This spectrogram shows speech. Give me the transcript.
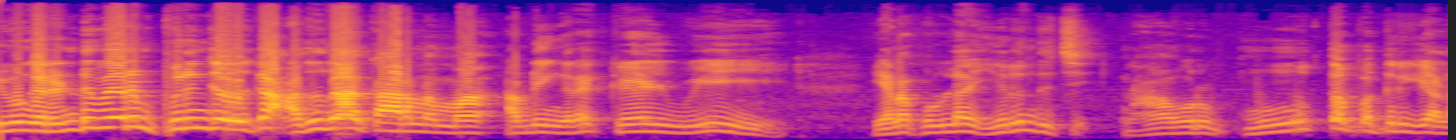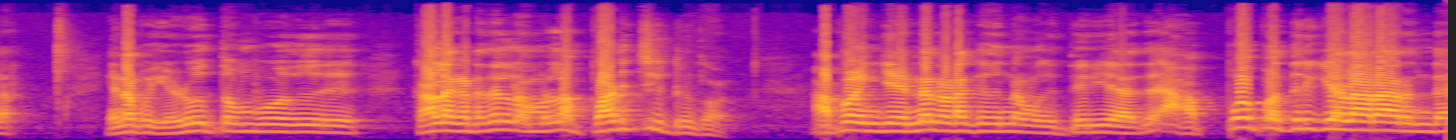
இவங்க ரெண்டு பேரும் பிரிஞ்சதுக்கு அதுதான் காரணமா அப்படிங்கிற கேள்வி எனக்குள்ளே இருந்துச்சு. நான் ஒரு மூத்த பத்திரிகையாளர். ஏன்னா இப்போ எழுபத்தொம்போது காலகட்டத்தில் நம்மளாம் படிச்சுக்கிட்டு இருக்கோம். அப்போ இங்கே என்ன நடக்குதுன்னு நமக்கு தெரியாது. அப்போ பத்திரிகையாளராக இருந்த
